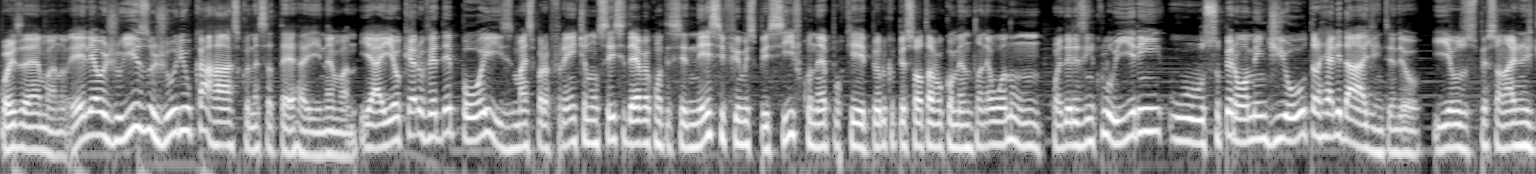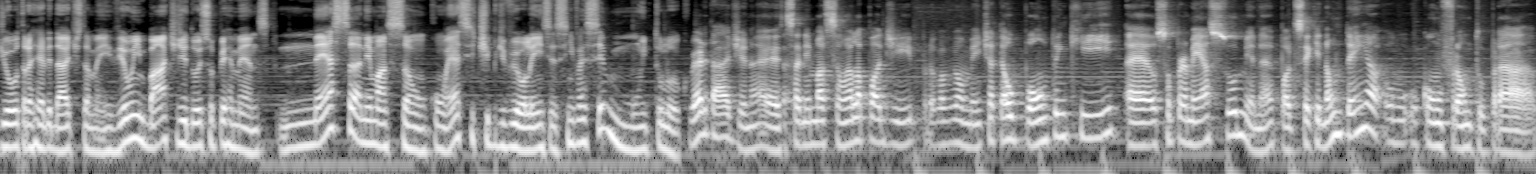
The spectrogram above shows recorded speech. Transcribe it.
Pois é, mano. Ele é o juiz, o júri e o carrasco nessa terra aí, né, mano? E aí eu quero ver depois, mais pra frente, eu não sei se deve acontecer nesse filme específico, né? Porque pelo que o pessoal tava comentando é o ano 1, quando eles incluírem o super-homem de outra realidade, entendeu? E os personagens de outra realidade também. Ver o embate de dois Supermans. Nessa animação, com esse tipo de violência assim, vai ser muito louco. Verdade, né? Essa animação ela pode ir provavelmente até o ponto em que é, o Superman assume, né? Pode ser que não tenha o, o confronto pra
